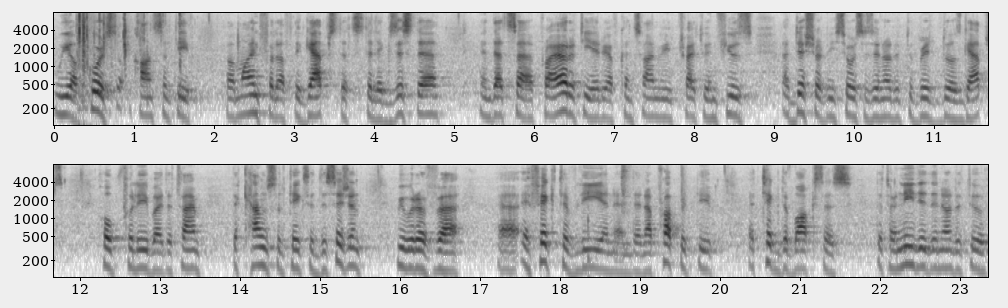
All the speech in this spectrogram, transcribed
we, of course, constantly are mindful of the gaps that still exist there. And that's a priority area of concern. We try to infuse additional resources in order to bridge those gaps hopefully by the time the council takes a decision, we would have uh, uh, effectively and, and, and appropriately uh, ticked the boxes that are needed in order to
